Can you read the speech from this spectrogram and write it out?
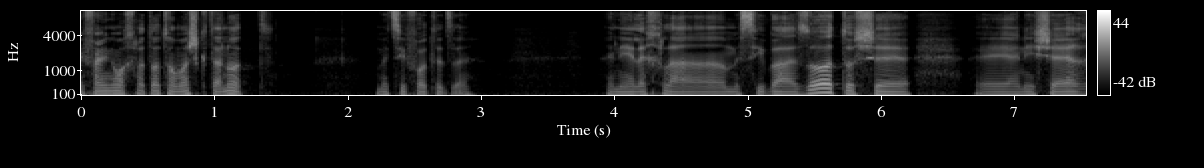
לפעמים גם החלטות ממש קטנות מציפות את זה. אני אלך למסיבה הזאת, או שאני אשאר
